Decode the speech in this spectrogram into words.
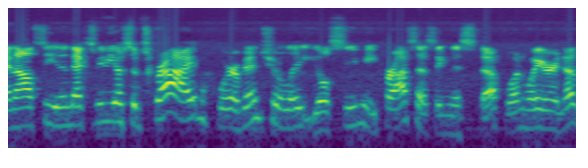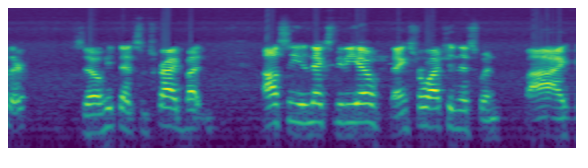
and I'll see you in the next video. Subscribe, where eventually you'll see me processing this stuff one way or another. So hit that subscribe button. I'll see you in the next video. Thanks for watching this one. Bye.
